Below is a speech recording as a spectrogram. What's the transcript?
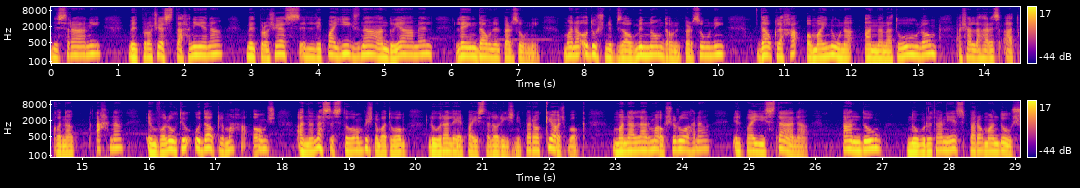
nisrani, mill-proċess ta' ħniena, mill-proċess li pajjiżna għandu jagħmel lejn dawn il-persuni. Ma naqogħdux nibżgħu minnhom dawn il-persuni Dawk li ħaqqhom għajnuna għandna nagħtuhulhom għax alla ħares qatt konna aħna involuti u dawk li ma ħaqqhomx għandna nassistuhom biex nibatuhom lura lejn il-pajjiż tal-oriġni. Però kjoġbok ma nallarmawx ruħna il-pajjiż tagħna għandu numru ta' nies però m'għandux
